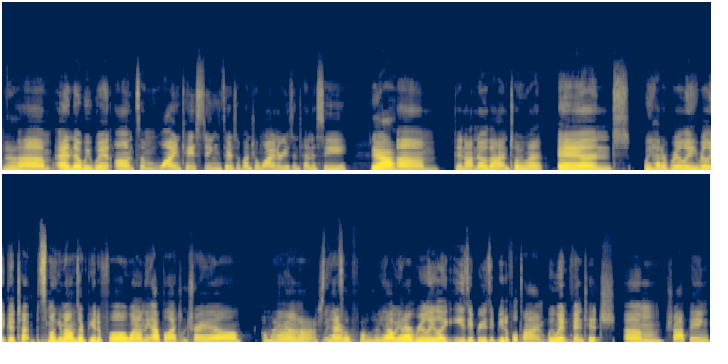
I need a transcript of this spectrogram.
Yeah. Um, and then we went on some wine tastings. There's a bunch of wineries in Tennessee. Yeah. Um, did not know that until we went, and we had a really, really good time. Smoky Mountains are beautiful. Went on the Appalachian Trail. oh my um, gosh. we had a- so fun. Yeah, we had a really like easy breezy, beautiful time. We went vintage um shopping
